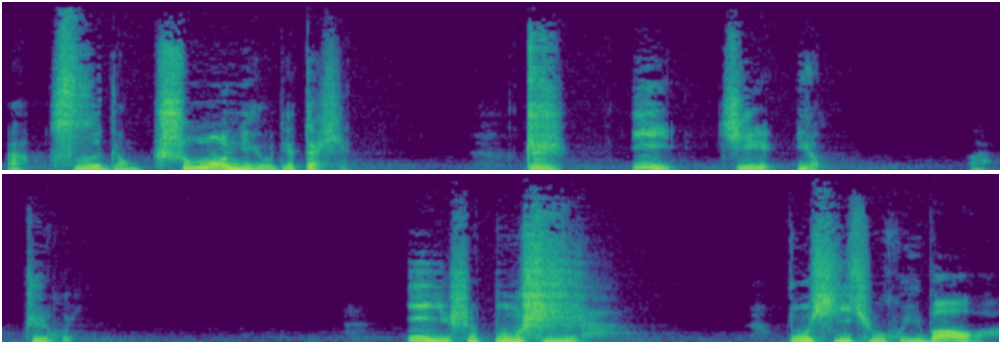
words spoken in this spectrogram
啊，四种枢纽的德行：智、义、戒、勇。啊智慧，义是布施啊，不希求回报啊。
